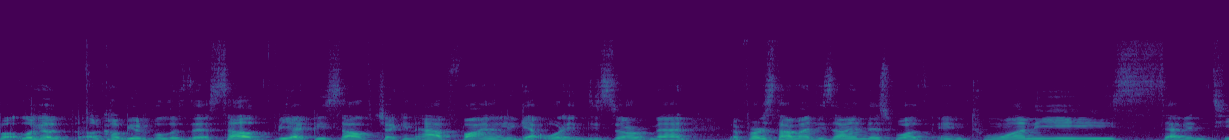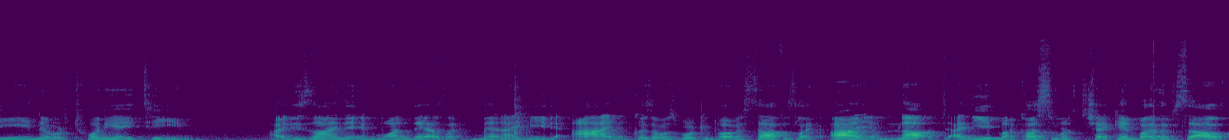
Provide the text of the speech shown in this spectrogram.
but look at look how beautiful is this self VIP self check-in app finally get what it deserved man the first time I designed this was in 2017 or 2018. I designed it in one day. I was like, man, I need I am because I was working by myself. I was like, I am not. I need my customers to check in by themselves,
